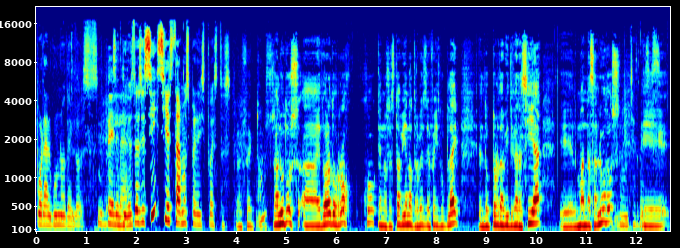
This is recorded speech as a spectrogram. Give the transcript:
por alguno de los De la- sentidos. Entonces sí, sí estamos predispuestos. Perfecto. Saludos a Eduardo Rojo que nos está viendo a través de Facebook Live, el doctor David García, eh, él manda saludos. Muchas gracias. Eh,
